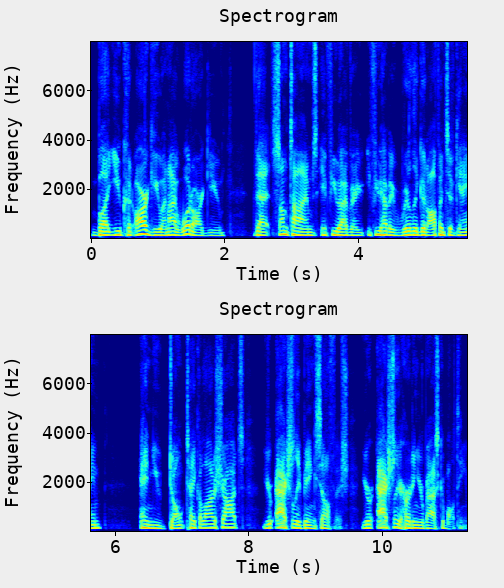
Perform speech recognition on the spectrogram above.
but you could argue, and I would argue, that sometimes if you have a if you have a really good offensive game and you don't take a lot of shots, you're actually being selfish. You're actually hurting your basketball team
